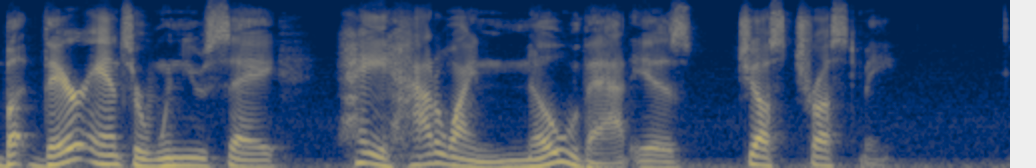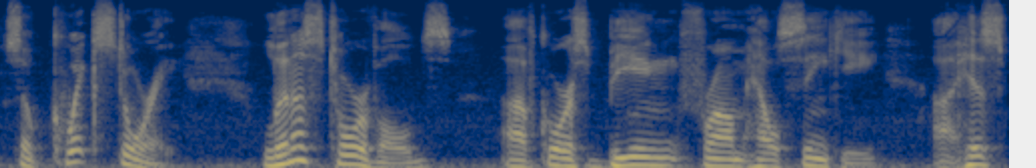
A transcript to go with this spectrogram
But their answer when you say, hey, how do I know that is just trust me. So, quick story Linus Torvalds, of course, being from Helsinki, uh, his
